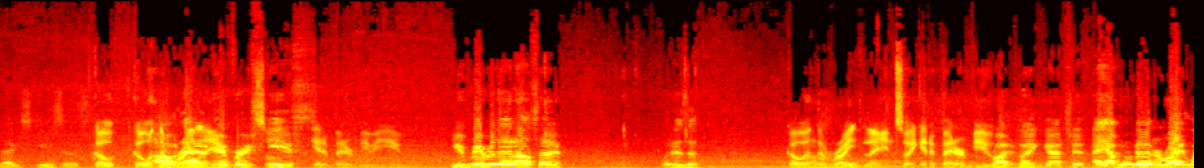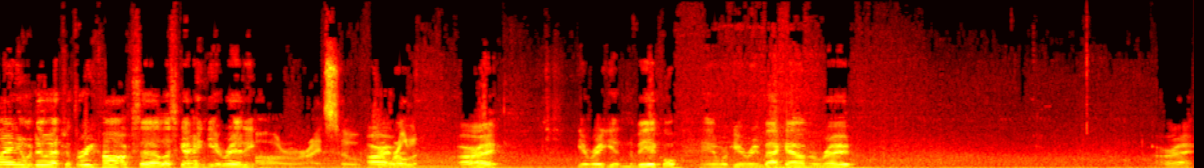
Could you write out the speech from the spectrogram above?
No excuses. Go go in the Oh, right no, lane. never so excuse. get a better view of you. You remember that also? What is it? Go in the Oh. right lane so I get a better view. Right lane, gotcha. Hey, I'm gonna go in the right lane and we'll do it after three honks. Uh, let's go ahead and get ready. All right, so All we're right. rolling. All right, get ready, to get in the vehicle, and we're getting ready back out on the road. All right.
